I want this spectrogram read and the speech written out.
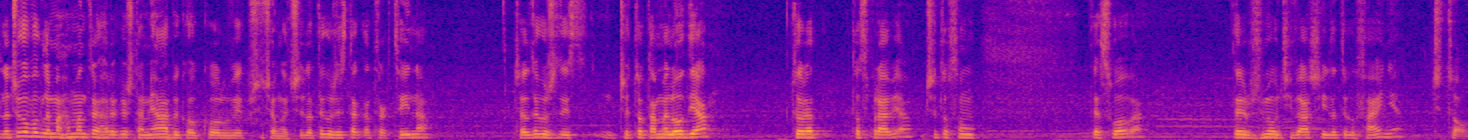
dlaczego w ogóle Mahamantra Hare Krishna miałaby kogokolwiek przyciągać? Czy dlatego, że jest tak atrakcyjna? Czy dlatego, że to jest, czy to ta melodia, która to sprawia? Czy to są te słowa, które brzmią dziwacznie i dlatego fajnie? Czy co?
